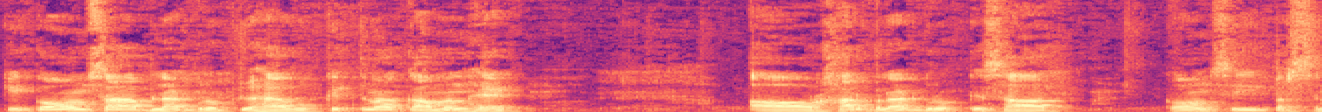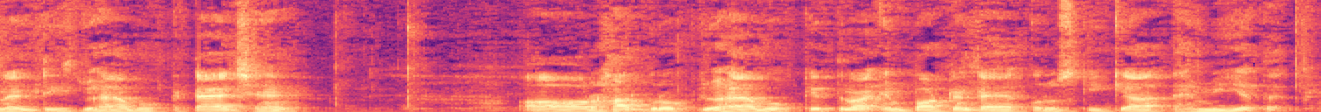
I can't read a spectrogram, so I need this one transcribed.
کہ کون سا بلڈ گروپ جو ہے وہ کتنا کامن ہے اور ہر بلڈ گروپ کے ساتھ کون سی پرسنالٹیز جو ہے وہ اٹیچ ہیں۔ اور ہر گروپ جو ہے وہ کتنا امپورٹنٹ ہے اور اس کی کیا اہمیت ہے۔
